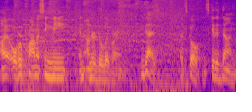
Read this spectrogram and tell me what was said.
uh, over promising me and under delivering. You guys, let's go. Let's get it done.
